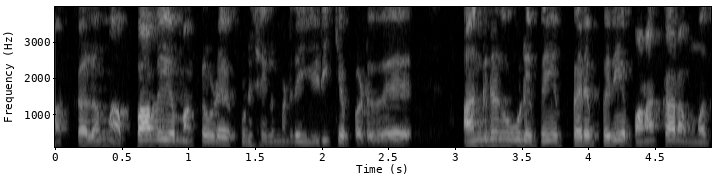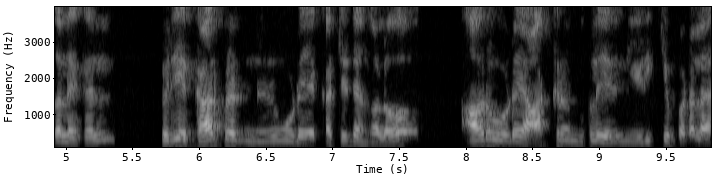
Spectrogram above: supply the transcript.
மக்களும் அப்பாவிய மக்களுடைய குடிசைகள் மட்டும் இடிக்கப்படுது. அங்க இருக்கக்கூடிய பெரிய பெரிய பெரிய பணக்கார முதலைகள் பெரிய கார்ப்பரேட் நிறுவனுடைய கட்டிடங்களோ அவருடைய ஆக்கிரமிப்புகள் எதுவும் இடிக்கப்படலை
